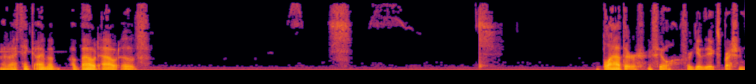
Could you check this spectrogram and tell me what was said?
But I think I'm a, about out of blather, if you'll forgive the expression.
